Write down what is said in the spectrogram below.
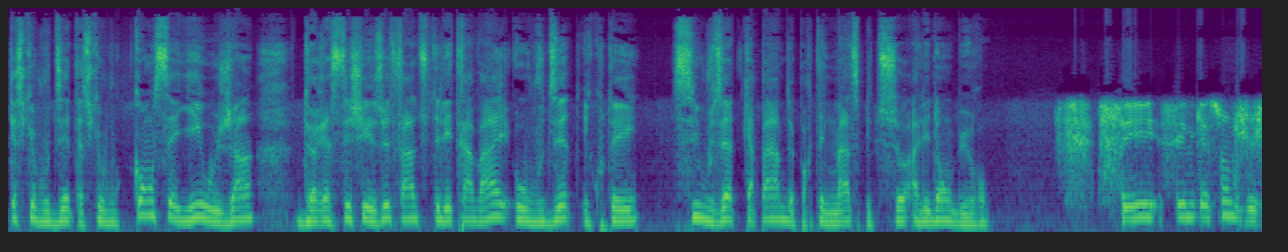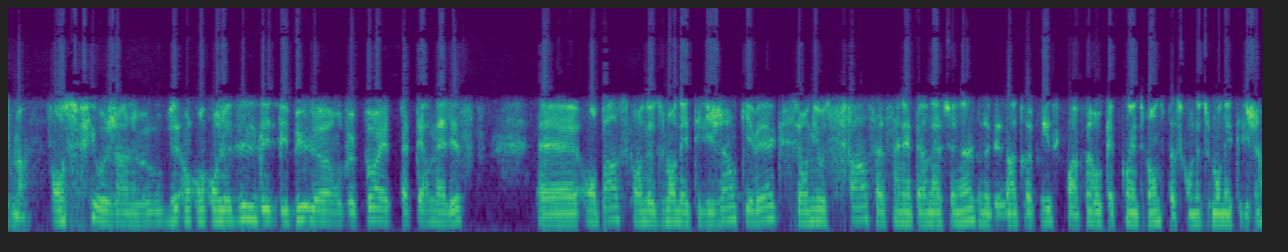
qu'est-ce que vous dites? Est-ce que vous conseillez aux gens de rester chez eux, de faire du télétravail ou vous dites, écoutez, si vous êtes capable de porter le masque et tout ça, allez donc au bureau? C'est, une question de jugement. On se fie aux gens. On, l'a dit dès le début, là, on veut pas être paternaliste. Euh, on pense qu'on a du monde intelligent au Québec. Si on est aussi fort à la scène internationale, on a des entreprises qui font affaire aux quatre coins du monde parce qu'on a du monde intelligent.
